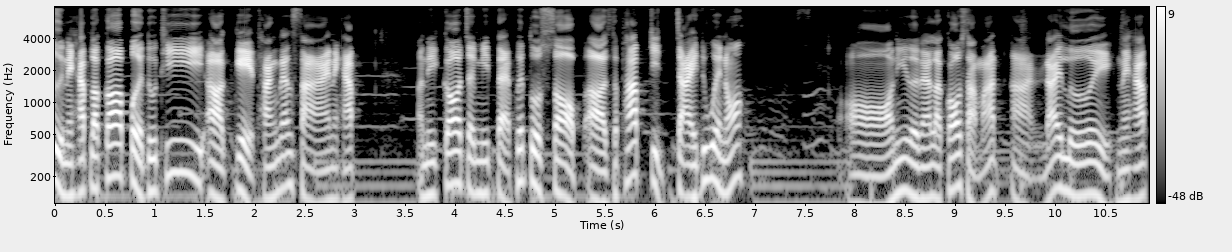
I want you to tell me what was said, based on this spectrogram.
ตื่นนะครับ แล้วก็เปิดดูที่อ่าเกตทางด้านซ้ายนะครับ อันนี้ก็จะมีแต่เพื่อตรวจสอบอาสภาพจิตใจด้วยเนาะอ๋อนี่เลยนะเราก็สามารถอ่านได้เลยนะครับ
